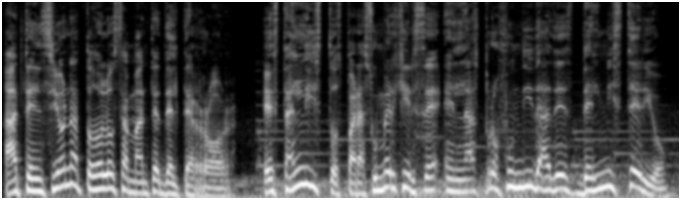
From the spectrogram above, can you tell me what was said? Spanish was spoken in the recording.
Atención a todos los amantes del terror. ¿Están listos para sumergirse en las profundidades del misterio?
